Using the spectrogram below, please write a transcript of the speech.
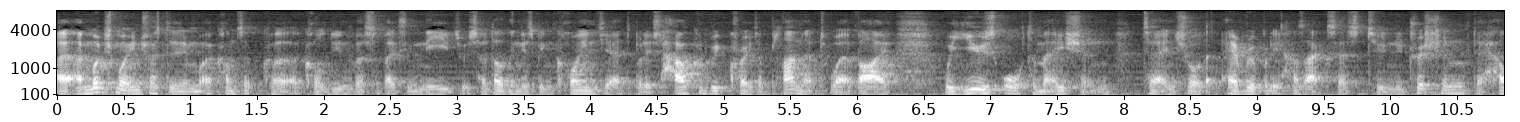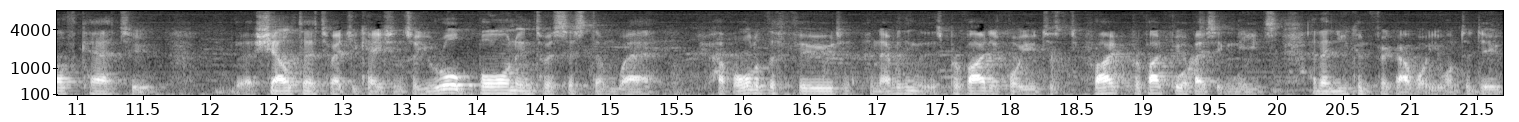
I, I'm much more interested in a concept called universal basic needs, which I don't think has been coined yet, but it's how could we create a planet whereby we use automation to ensure that everybody has access to nutrition, to healthcare, to uh, shelter, to education. So you're all born into a system where have all of the food and everything that is provided for you to provide, provide for your basic needs, and then you can figure out what you want to do.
